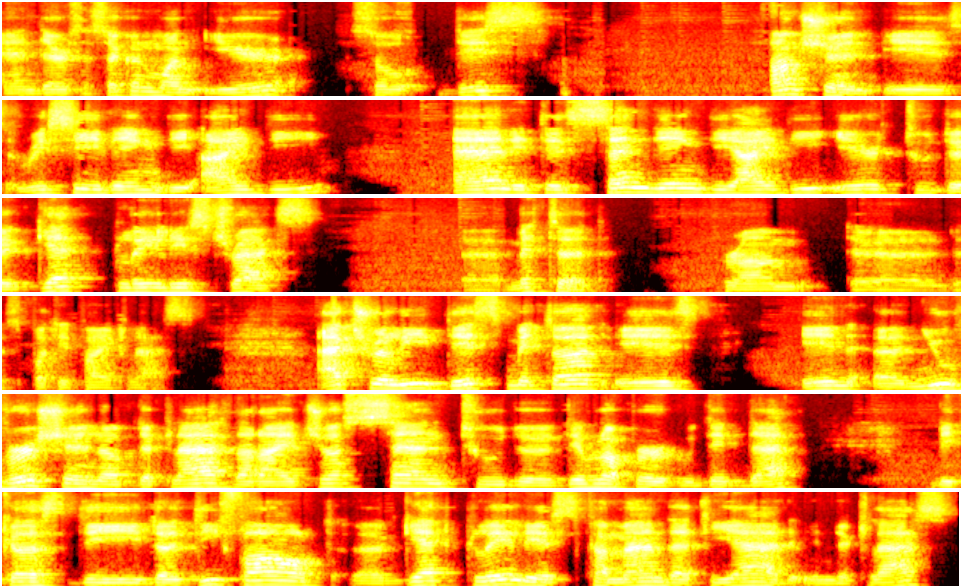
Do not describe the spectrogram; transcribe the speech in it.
And there's a second one here. So this function is receiving the ID and it is sending the ID here to the get playlist tracks uh, method from the, the Spotify class. Actually, this method is in a new version of the class that I just sent to the developer who did that because the, the default uh, get playlist command that he had in the class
